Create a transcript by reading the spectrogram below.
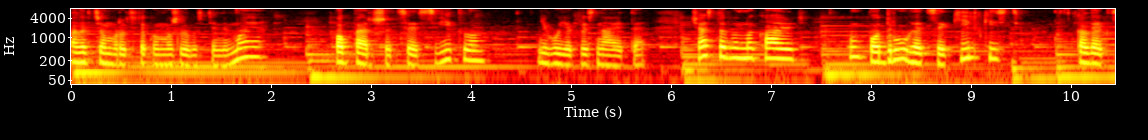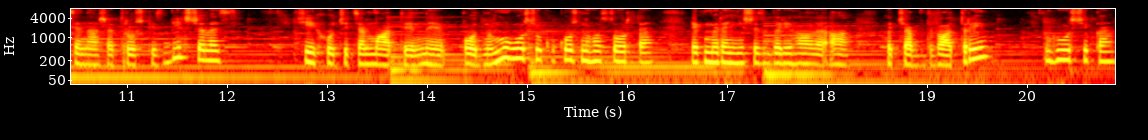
але в цьому році такої можливості немає. По-перше, це світло, його, як ви знаєте, часто вимикають. Ну, По-друге, це кількість. Колекція наша трошки збільшилась. Ще й хочеться мати не по одному горщику кожного сорта, як ми раніше зберігали, а хоча б 2-3 горщика.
